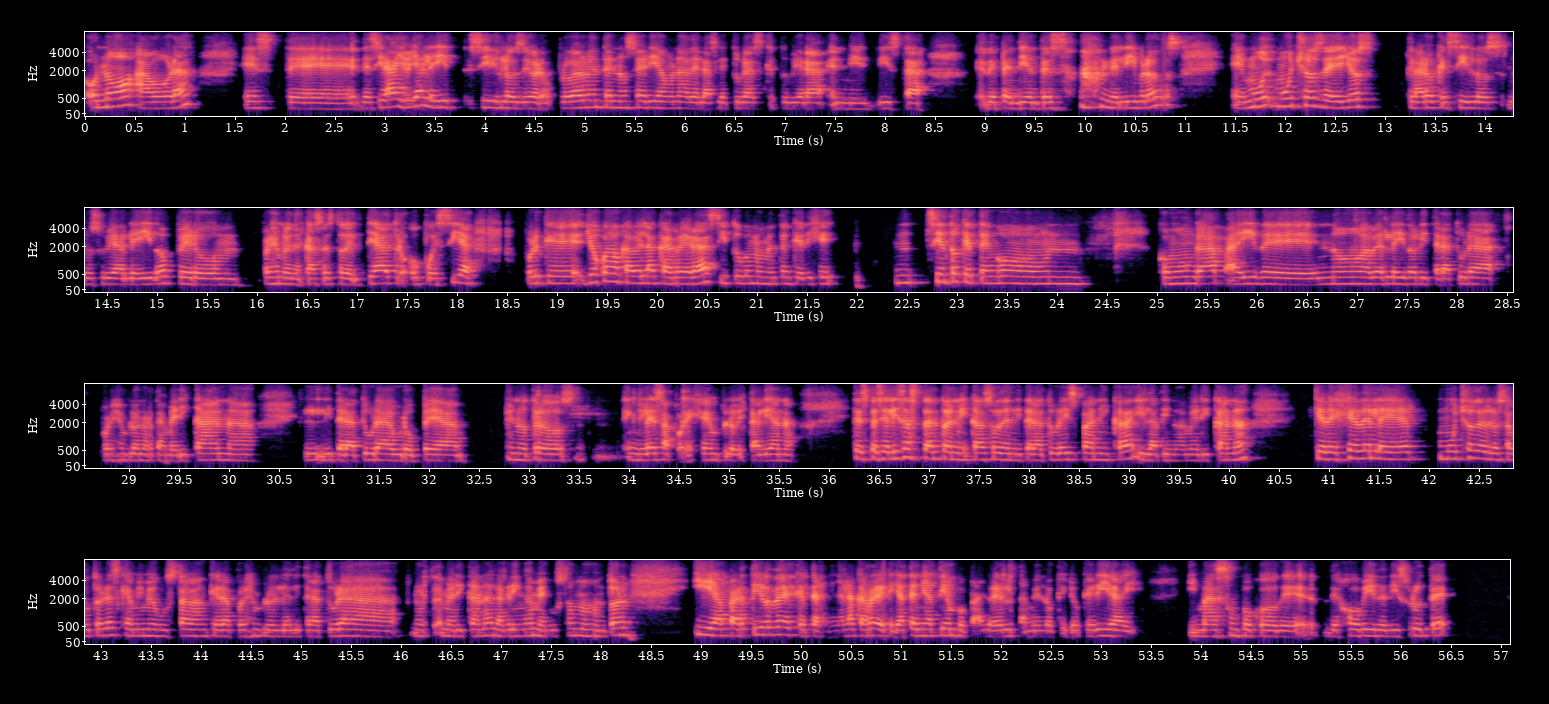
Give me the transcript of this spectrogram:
o no ahora este, decir, ah, yo ya leí Siglos de Oro. Probablemente no sería una de las lecturas que tuviera en mi lista de pendientes de libros. Eh, muchos de ellos, claro que sí, los, los hubiera leído, pero por ejemplo, en el caso esto del teatro o poesía, porque yo cuando acabé la carrera sí tuve un momento en que dije, mm, siento que tengo un, como un gap ahí de no haber leído literatura, por ejemplo, norteamericana, literatura europea, en otros, inglesa, por ejemplo, italiana. Te especializas tanto en mi caso en literatura hispánica y latinoamericana que dejé de leer muchos de los autores que a mí me gustaban, que era, por ejemplo, la literatura norteamericana, la gringa, me gusta un montón. Y a partir de que terminé la carrera, que ya tenía tiempo para leer también lo que yo quería y, y más un poco de, de hobby, de disfrute,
